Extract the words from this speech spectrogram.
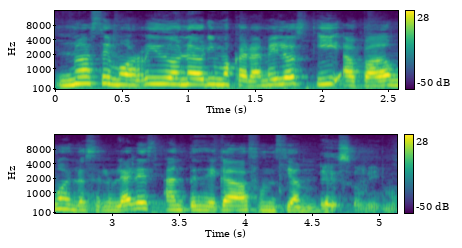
no hacemos ruido, no abrimos caramelos y apagamos los celulares antes de cada función. Eso mismo.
